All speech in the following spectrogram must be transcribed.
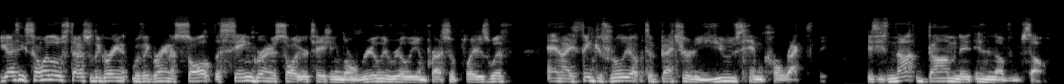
you guys take some of those stats with a grain with a grain of salt, the same grain of salt you're taking the really, really impressive plays with. And I think it's really up to Bettcher to use him correctly because he's not dominant in and of himself.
